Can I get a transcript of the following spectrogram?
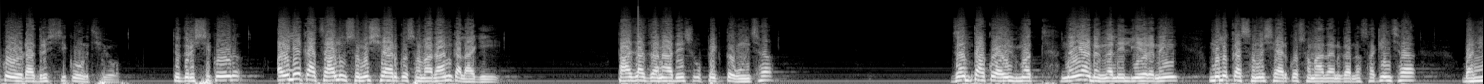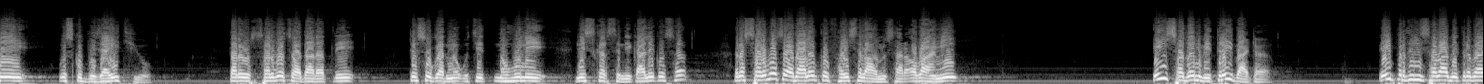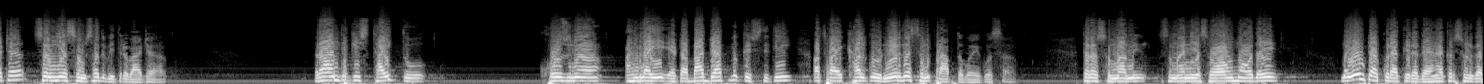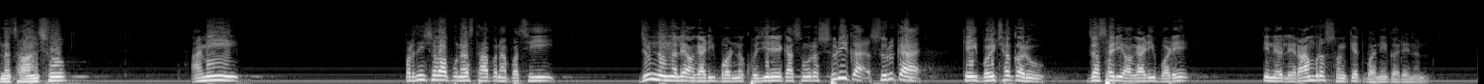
को एउटा दृष्टिकोण थियो। त्यो दृष्टिकोण अहिलेका चालु समस्याहरूको समाधानका लागि ताजा जनादेश उपयुक्त हुन्छ। जनताको अभिमत नयाँ ढंगले लिएर नै मुलुकका समस्याहरूको समाधान गर्न सकिन्छ भन्ने उसको बुझाइ थियो। तर सर्वोच्च अदालतले त्यसो गर्न उचित नहुने निष्कर्ष निकालेको छ र सर्वोच्च अदालतको फैसला अनुसार अब हामी यही सदनभित्रैबाट यही प्रतिनिधि सभाभित्रबाट संघीय संसदभित्रबाट राजनीतिक स्थायित्व खोज्न हामीलाई एउटा बाध्यात्मक स्थिति अथवा एक खालको निर्देशन प्राप्त भएको छ। तर सामान्य सभा महोदय म एउटा कुरातिर ध्यान आकर्षण गर्न चाहन्छु। हामी प्रतिनिधि सभा पुनस्थापनापछि जुन ढङ्गले अगाडि बढ्न खोजिरहेका छौँ र सुरुका सुरुका केही बैठकहरू जसरी अगाडि बढे तिनीहरूले राम्रो सङ्केत भने गरेनन्।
